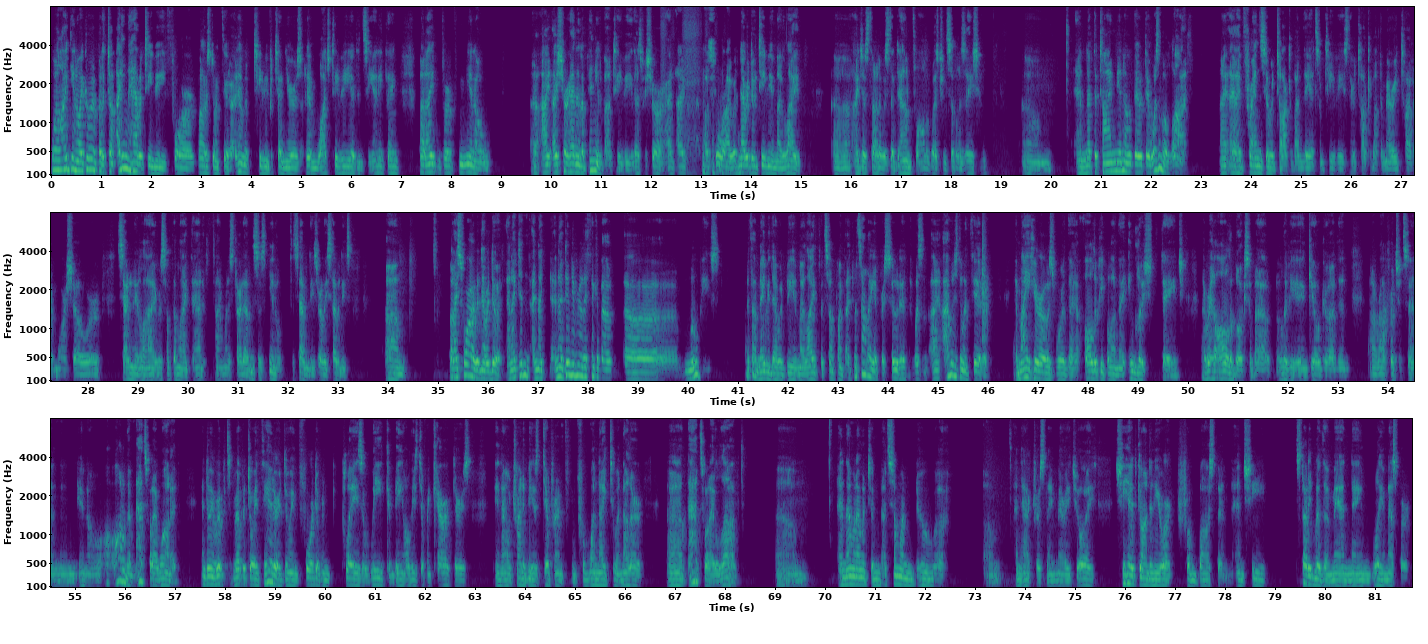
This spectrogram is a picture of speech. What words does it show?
well, I you know I grew up at a time. I didn't have a TV for when I was doing theater. I didn't have a TV for ten years. I didn't watch TV. I didn't see anything. But I, for you know, uh, I, I sure had an opinion about TV. That's for sure. I, I, I swore I would never do TV in my life. Uh, I just thought it was the downfall of Western civilization. Um, and at the time, you know, there there wasn't a lot. I, I, had friends who would talk about. They had some TVs. They would talk about the Mary Tyler Moore Show or Saturday Night Live or something like that at the time when it started out. And this is you know the seventies, early seventies. Um, but I swore I would never do it, and I didn't. And I and I didn't even really think about uh, movies. I thought maybe that would be in my life at some point, but it's not like I pursued it. It wasn't. I, I was doing theater, and my heroes were the all the people on the English stage I read all the books about Olivier and Gielgud and uh, Ralph Richardson and you know all of them. That's what I wanted. And doing rep- repertory theater, doing four different plays a week and being all these different characters, you know, trying to be as different from, from one night to another. Uh, that's what I loved. Um, and then when I went to uh, someone who, uh, um, an actress named Mary Joy, she had gone to New York from Boston, and she studied with a man named William Esper.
